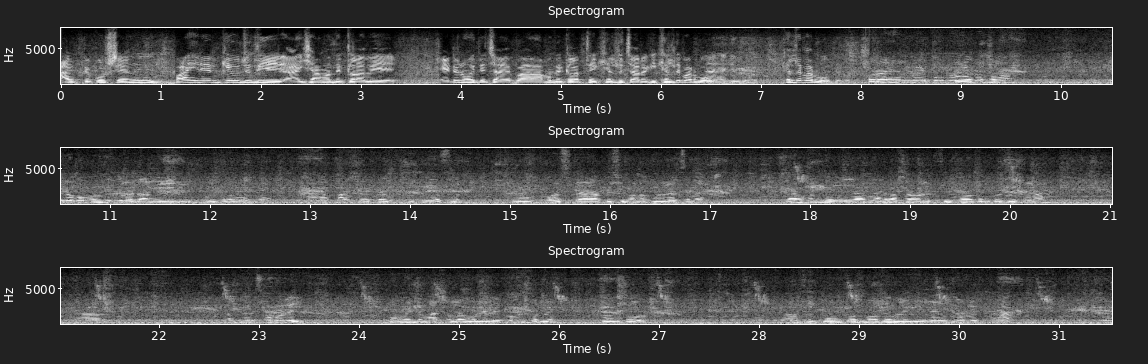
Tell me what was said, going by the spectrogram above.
আরেকটা কোশ্চেন বাইরের কেউ যদি আইসা আমাদের ক্লাবে অ্যাটেন্ড হইতে চায় বা আমাদের ক্লাব থেকে খেলতে চায় ওরা কি খেলতে পারব? হ্যাঁ, হ্যাঁ, খেলতে পারে। খেলতে পারব? কীরকম আমি বলতে পারলাম না। আমার পাশে একটা আছে তো ভয়েসটা বেশি মনে পড়ে যাচ্ছে না। আলহামদুলিল্লাহ বাইরের ভাষা অনেক শিল্পা খেলাম আর আপনারা সকলেই কমেন্টে মাসাল্লাহ বলে কমেন্ট করবেন। কবুতর মানুষের কবুতর নজর লেগে যায় অনেক খারাপ। তো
